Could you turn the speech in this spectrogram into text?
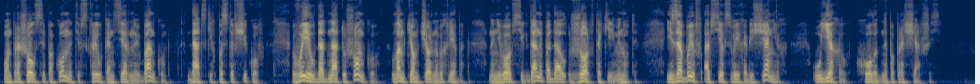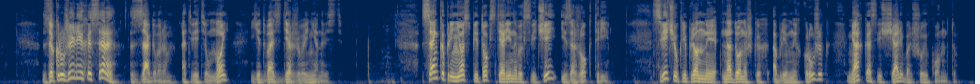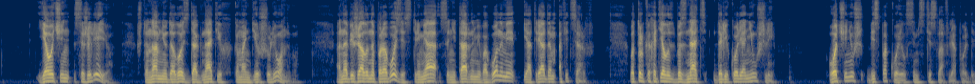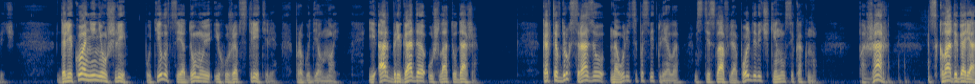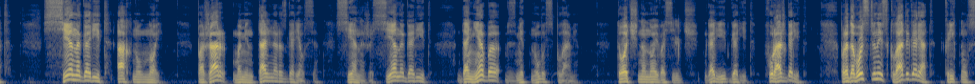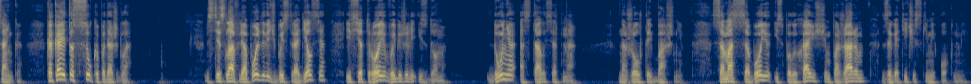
он прошелся по комнате, вскрыл консервную банку датских поставщиков, выил до дна тушенку ломтем черного хлеба. На него всегда нападал жор в такие минуты. И, забыв о всех своих обещаниях, уехал, холодно попрощавшись. «Закружили их эсеры с заговором», — ответил Ной, едва сдерживая ненависть. Санька принес пяток стеариновых свечей и зажег три. Свечи, укрепленные на донышках обливных кружек, мягко освещали большую комнату. Я очень сожалею, что нам не удалось догнать их командиршу Леонову. Она бежала на паровозе с тремя санитарными вагонами и отрядом офицеров. Вот только хотелось бы знать, далеко ли они ушли. Очень уж беспокоился Мстислав Леопольдович. Далеко они не ушли. Путиловцы, я думаю, их уже встретили, прогудел Ной. И артбригада ушла туда же. Как-то вдруг сразу на улице посветлело. Мстислав Леопольдович кинулся к окну. Пожар! Склады горят! Сено горит! Ахнул Ной. Пожар моментально разгорелся. Сено же, сено горит! До неба взметнулось пламя. Точно, Ной Васильевич, горит, горит. Фураж горит. Продовольственные склады горят, крикнул Санька. Какая-то сука подожгла. Мстислав Леопольдович быстро оделся, и все трое выбежали из дома. Дуня осталась одна, на желтой башне, сама с собою и с полыхающим пожаром за готическими окнами.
